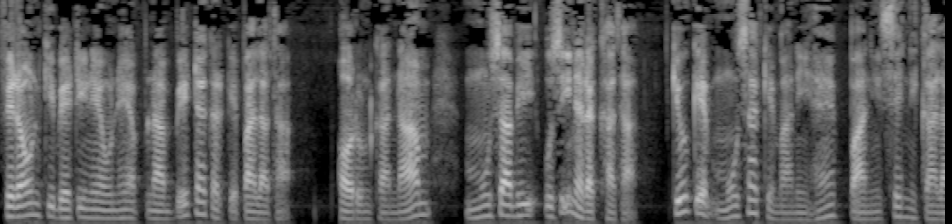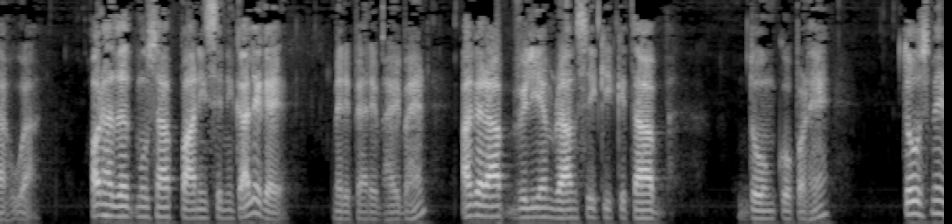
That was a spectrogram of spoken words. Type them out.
فرون کی بیٹی نے انہیں اپنا بیٹا کر کے پالا تھا اور ان کا نام موسا بھی اسی نے رکھا تھا، کیونکہ موسا کے معنی ہے پانی سے نکالا ہوا۔ اور حضرت موسا پانی سے نکالے گئے۔ میرے پیارے بھائی بہن، اگر آپ ولیم رامسی کی کتاب دوم کو پڑھیں، تو اس میں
